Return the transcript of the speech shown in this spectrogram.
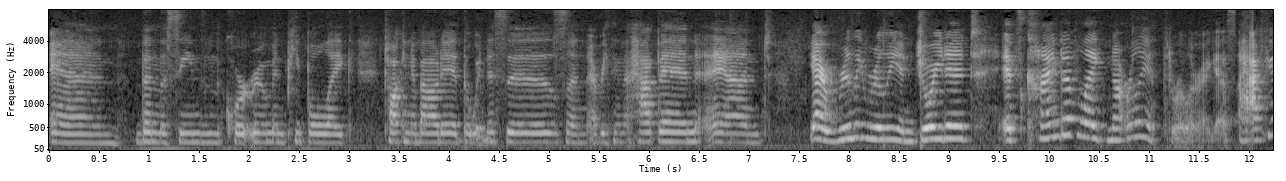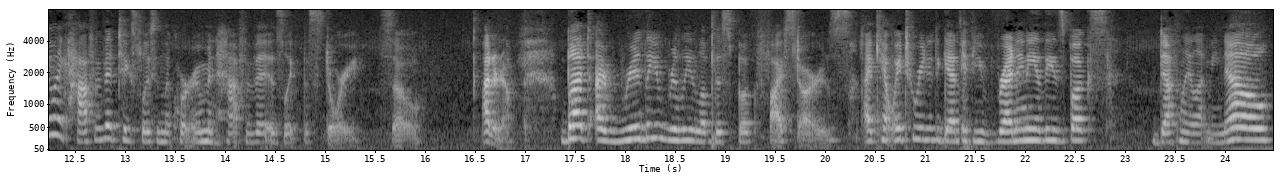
and then the scenes in the courtroom and people like talking about it, the witnesses and everything that happened and yeah, I really, really enjoyed it. It's kind of like not really a thriller, I guess. I feel like half of it takes place in the courtroom and half of it is like the story. So I don't know. But I really, really love this book. Five stars. I can't wait to read it again. If you've read any of these books, definitely let me know.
